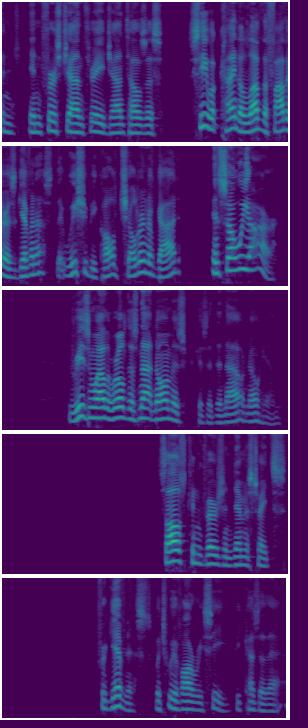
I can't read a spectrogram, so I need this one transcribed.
In, in 1 John 3, John tells us, See what kind of love the Father has given us, that we should be called children of God? And so we are. The reason why the world does not know Him is because it did not know Him. Saul's conversion demonstrates forgiveness, which we have all received because of that.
